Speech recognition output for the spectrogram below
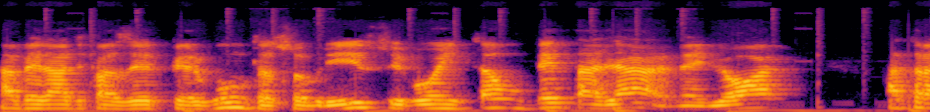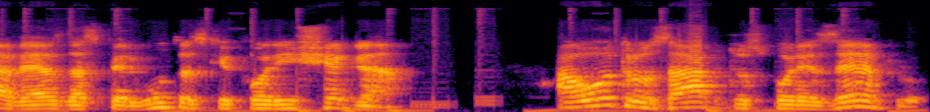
haverá de fazer perguntas sobre isso e vou então detalhar melhor através das perguntas que forem chegando. Há outros hábitos, por exemplo,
